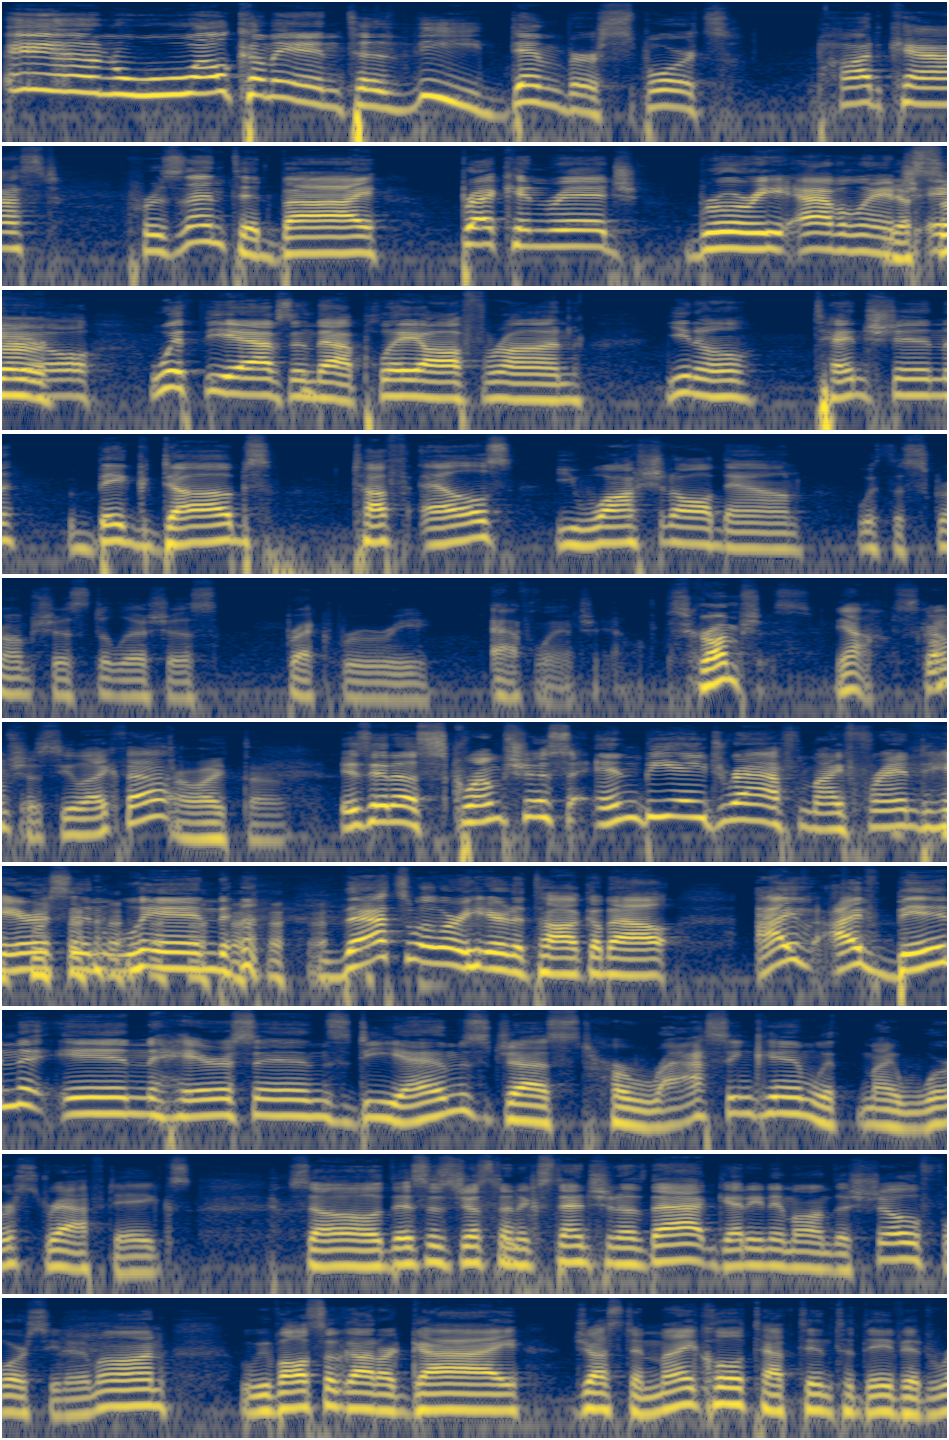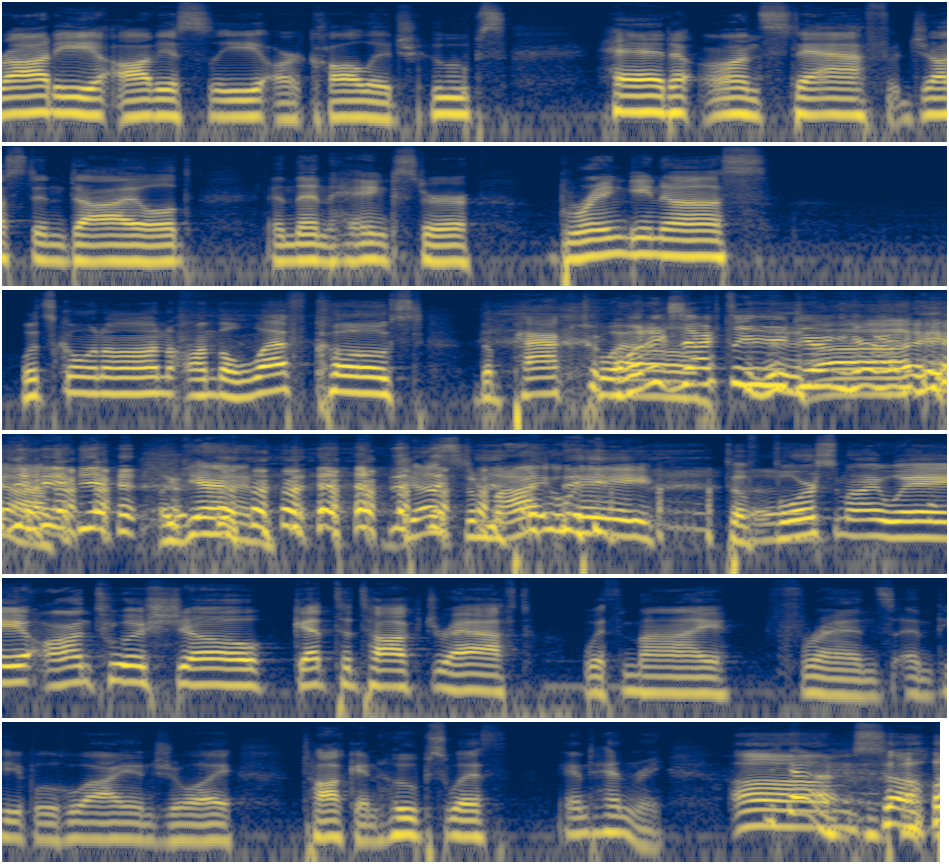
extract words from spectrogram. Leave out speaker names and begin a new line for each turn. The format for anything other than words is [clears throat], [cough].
And welcome in to the Denver Sports Podcast presented by Breckenridge Brewery Avalanche
Yes, sir.
Ale with the Avs in that playoff run. You know, tension, big dubs, tough L's. You wash it all down with the scrumptious, delicious Breck Brewery Avalanche Ale.
Scrumptious.
Yeah, scrumptious. You like that?
I like that.
Is it a scrumptious NBA draft, my friend Harrison [laughs] Wind? That's what we're here to talk about. I've I've been in Harrison's DMs just harassing him with my worst draft takes. So this is just an extension of that, getting him on the show, forcing him on. We've also got our guy Justin Michael tapped into David Roddy, obviously our college hoops head on staff, Justin dialed, and then Hankster bringing us what's going on on the left coast, the Pac-12.
What exactly are you doing
Uh,
here? [laughs] [laughs]
yeah. Again, [laughs] just my way to force my way onto a show, get to talk draft with my friends and people who I enjoy talking hoops with, and Henry. Um,
Yeah.
so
